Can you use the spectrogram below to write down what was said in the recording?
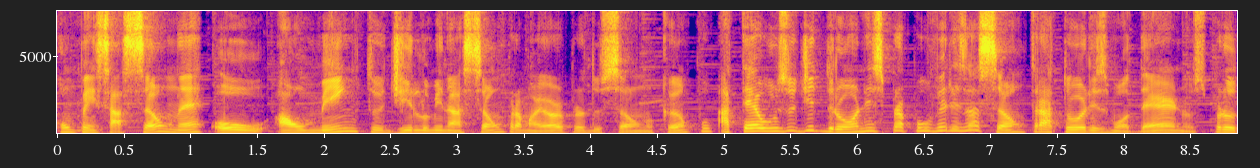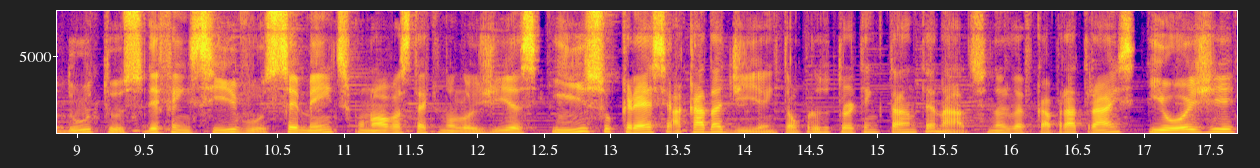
compensação, né, ou aumento de iluminação para maior produção no campo, até uso de drones para pulverização, tratores modernos, produtos defensivos, sementes com novas tecnologias, e isso cresce a cada dia. Então o produtor tem que estar antenado, senão ele vai ficar para trás. E hoje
